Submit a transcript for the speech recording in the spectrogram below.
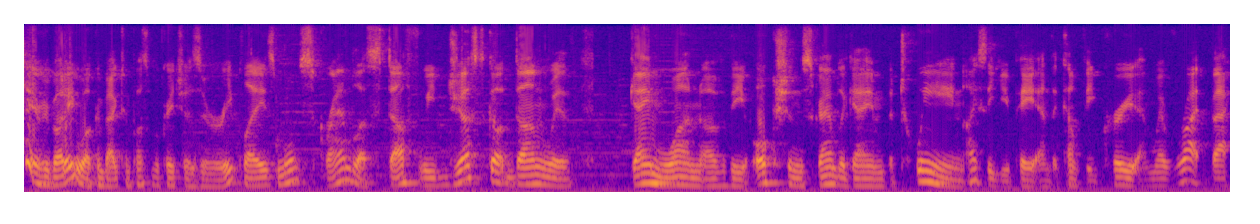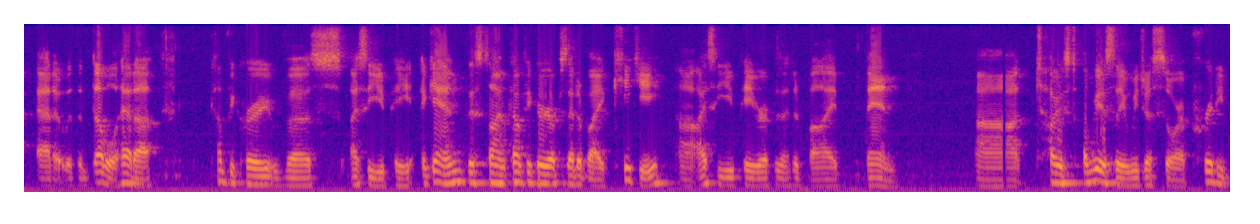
Hey everybody, welcome back to Impossible Creatures Replays, more Scrambler stuff. We just got done with game one of the auction Scrambler game between ICUP and the Comfy Crew, and we're right back at it with a double header. Comfy Crew versus ICUP. Again, this time Comfy Crew represented by Kiki, uh, ICUP represented by Ben. Uh, Toast, obviously, we just saw a pretty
